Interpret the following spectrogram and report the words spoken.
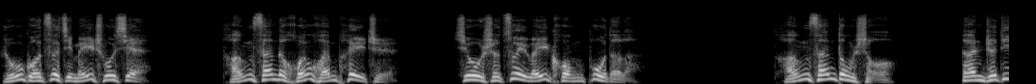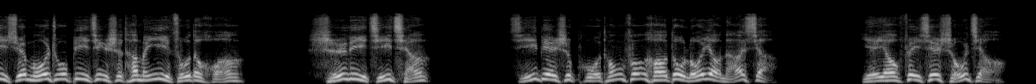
如果自己没出现，唐三的魂环配置就是最为恐怖的了。唐三动手，但这地穴魔蛛毕竟是他们一族的皇，实力极强，即便是普通封号斗罗要拿下，也要费些手脚。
